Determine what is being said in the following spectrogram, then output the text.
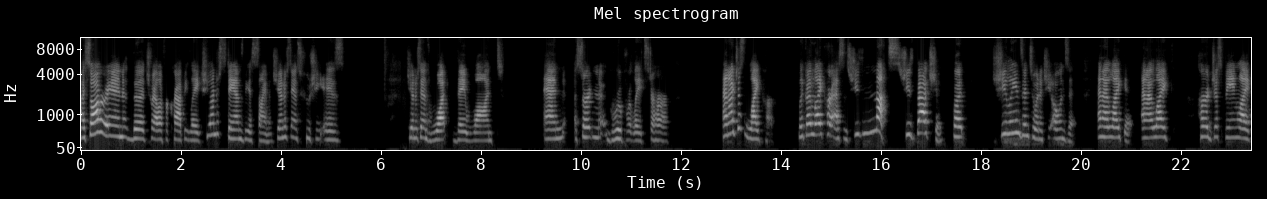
I saw her in the trailer for Crappie Lake. She understands the assignment. She understands who she is. She understands what they want. And a certain group relates to her. And I just like her. Like, I like her essence. She's nuts. She's batshit, but she leans into it and she owns it. And I like it. And I like her just being like,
